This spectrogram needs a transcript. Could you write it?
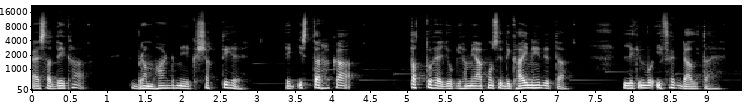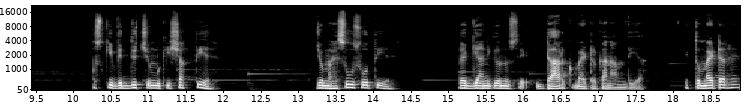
ऐसा देखा कि ब्रह्मांड में एक शक्ति है, एक इस तरह का तत्व है जो कि हमें आँखों से दिखाई नहीं देता, लेकिन वो इफ़ेक्ट डालता है। उसकी विद्युत चुंबकीय शक्ति है, जो महसूस होती है। वैज्ञानिकों ने उसे डार्क मैटर का नाम दिया। एक तो मैटर है,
